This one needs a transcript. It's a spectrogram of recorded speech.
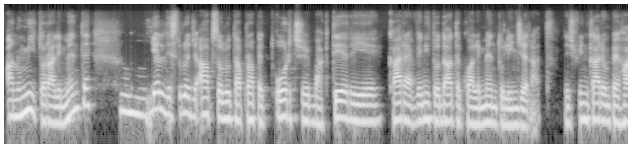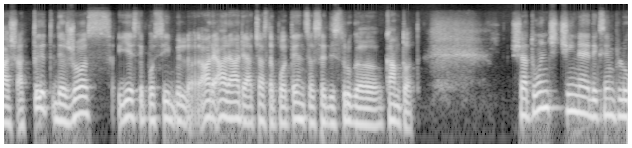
anumitor alimente, mm-hmm. el distruge absolut aproape orice bacterie care a venit odată cu alimentul ingerat. Deci fiindcă are un pH atât de jos, este posibil, are, are, are această potență să distrugă cam tot. Și atunci, cine, de exemplu,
